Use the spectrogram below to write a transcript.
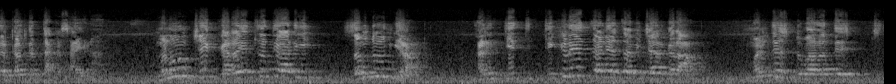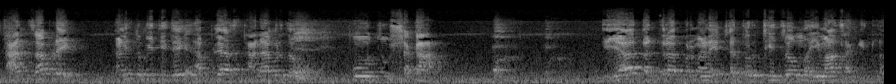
तर कलकत्ता कसा येणार? म्हणून जे करायचं ते आधी समजून घ्या. आणि तिकडे जाण्याचा विचार करा. म्हणजेच तुम्हाला ते स्थान सापडेल. आणि तुम्ही तिथे आपल्या स्थानावर जाऊन पोहोचू शका या तंत्राप्रमाणे चतुर्थीचा महिमा सांगितला.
